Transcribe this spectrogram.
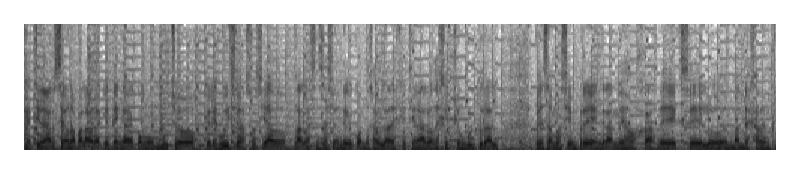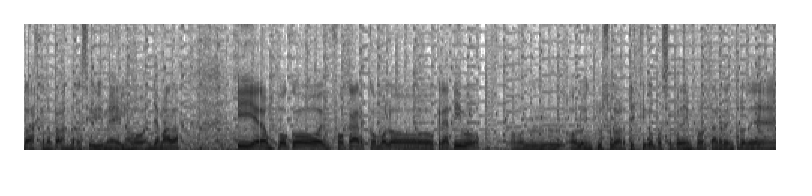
Gestionar sea una palabra que tenga como muchos prejuicios asociados, da la sensación de que cuando se habla de gestionar o de gestión cultural pensamos siempre en grandes hojas de Excel o en bandejas de entradas que no paran de recibir emails o en llamadas. Y era un poco enfocar cómo lo creativo o, lo incluso lo artístico pues se puede importar dentro de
